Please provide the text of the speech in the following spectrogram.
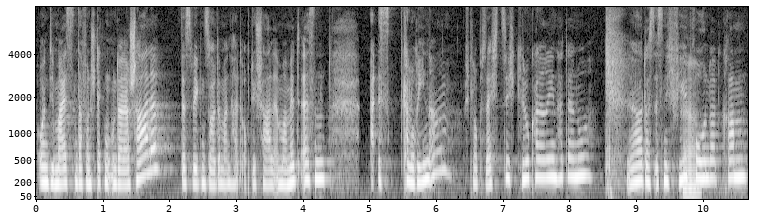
Und die meisten davon stecken unter der Schale. Deswegen sollte man halt auch die Schale immer mitessen. Ist kalorienarm. Ich glaube, 60 Kilokalorien hat er nur. Ja, das ist nicht viel pro 100 Gramm.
